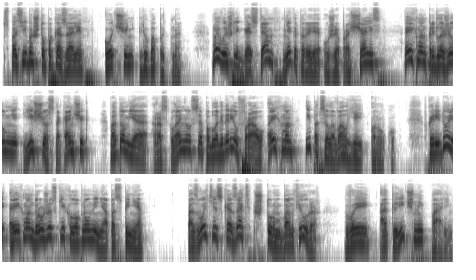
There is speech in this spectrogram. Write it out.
Спасибо, что показали очень любопытно. Мы вышли к гостям, некоторые уже прощались. Эйхман предложил мне еще стаканчик, Потом я раскланялся, поблагодарил фрау Эйхман и поцеловал ей руку. В коридоре Эйхман дружески хлопнул меня по спине. «Позвольте сказать, штурмбанфюрер, вы отличный парень.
